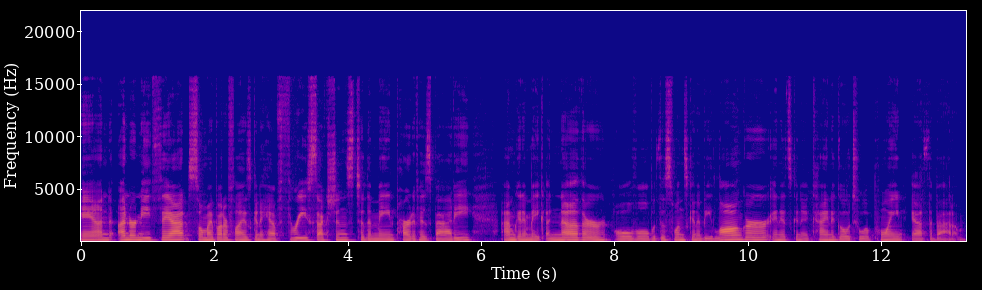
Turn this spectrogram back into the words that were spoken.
And underneath that, so my butterfly is gonna have three sections to the main part of his body. I'm gonna make another oval, but this one's gonna be longer and it's gonna kind of go to a point at the bottom.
